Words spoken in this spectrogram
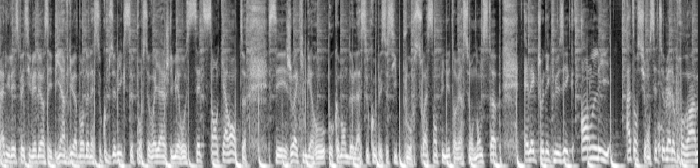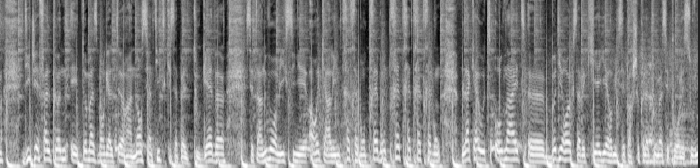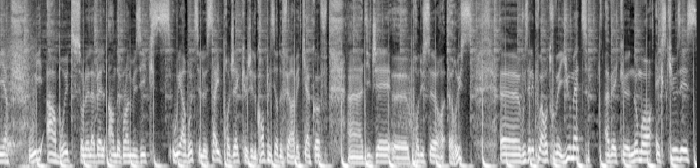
Salut les Space Invaders et bienvenue à bord de la soucoupe The Mix pour ce voyage numéro 740. C'est Joachim Garraud aux commandes de la soucoupe et ceci pour 60 minutes en version non-stop. Electronic Music Only. Attention, cette semaine au programme, DJ Falcon et Thomas Bangalter, un ancien titre qui s'appelle Together. C'est un nouveau remix signé Henri Carling, très très bon, très bon, très très très très bon. Blackout All Night, euh, Body Rocks avec Yeye remixé par Chocolat Puma, c'est pour les souvenirs. We Are Brut sur le label Underground Music. We Are Brut, c'est le side project que j'ai le grand plaisir de faire avec Yakov, un DJ euh, producteur russe. Euh, vous allez pouvoir retrouver You Met avec euh, No More Excuses.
